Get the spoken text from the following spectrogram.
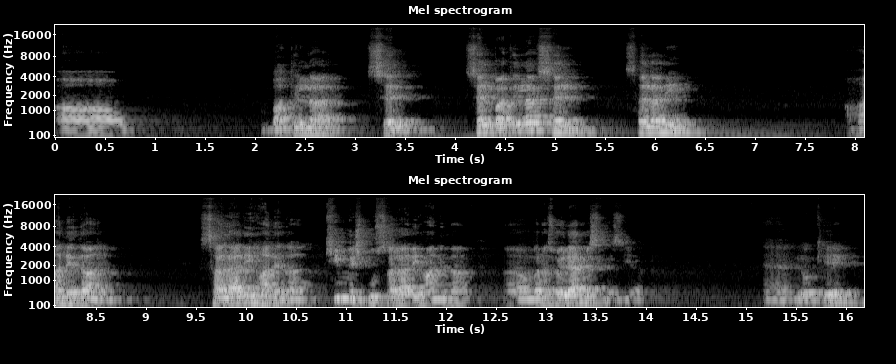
Uh, Batillar Sel. Sel Batillar Sel Salari Hanedan. Salari Hanedan. Kimmiş bu Salari Hanedan? Ee, bana söyler misiniz ya? And okay.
